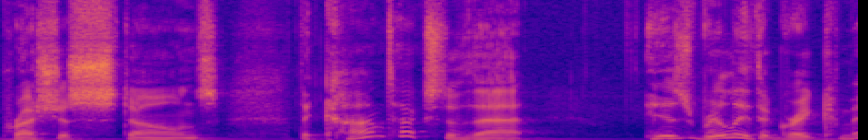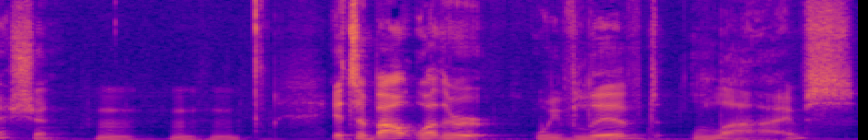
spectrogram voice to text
precious stones, the context of that is really the Great Commission. Hmm, mm-hmm. It's about whether we've lived lives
